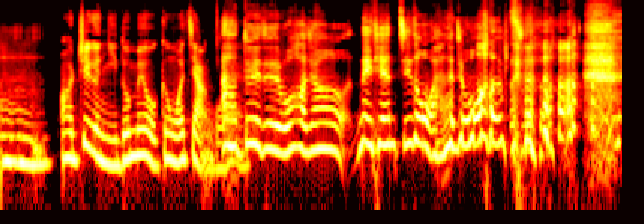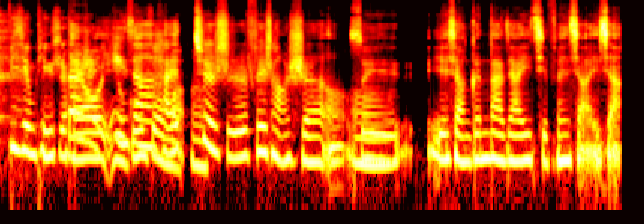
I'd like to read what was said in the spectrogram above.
嗯，哦，这个你都没有跟我讲过啊？对对，我好像那天激动完了就忘记了，毕竟平时还要印象还确实非常深，嗯，所以也想跟大家一起分享一下。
